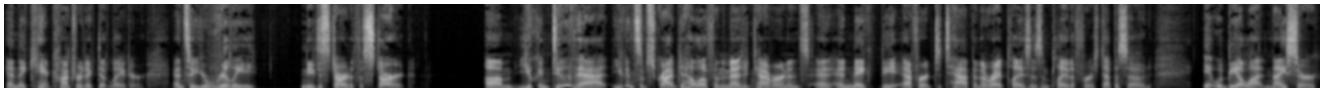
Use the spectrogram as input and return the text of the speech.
and they can't contradict it later. And so you really need to start at the start um, you can do that. You can subscribe to Hello from the Magic Tavern and, and and make the effort to tap in the right places and play the first episode. It would be a lot nicer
